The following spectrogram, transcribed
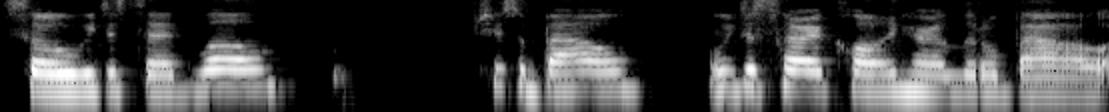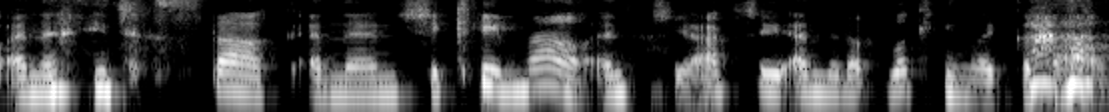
So we just said, well, she's a bow. We just started calling her a little bow and then it just stuck. And then she came out and she actually ended up looking like a bow.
